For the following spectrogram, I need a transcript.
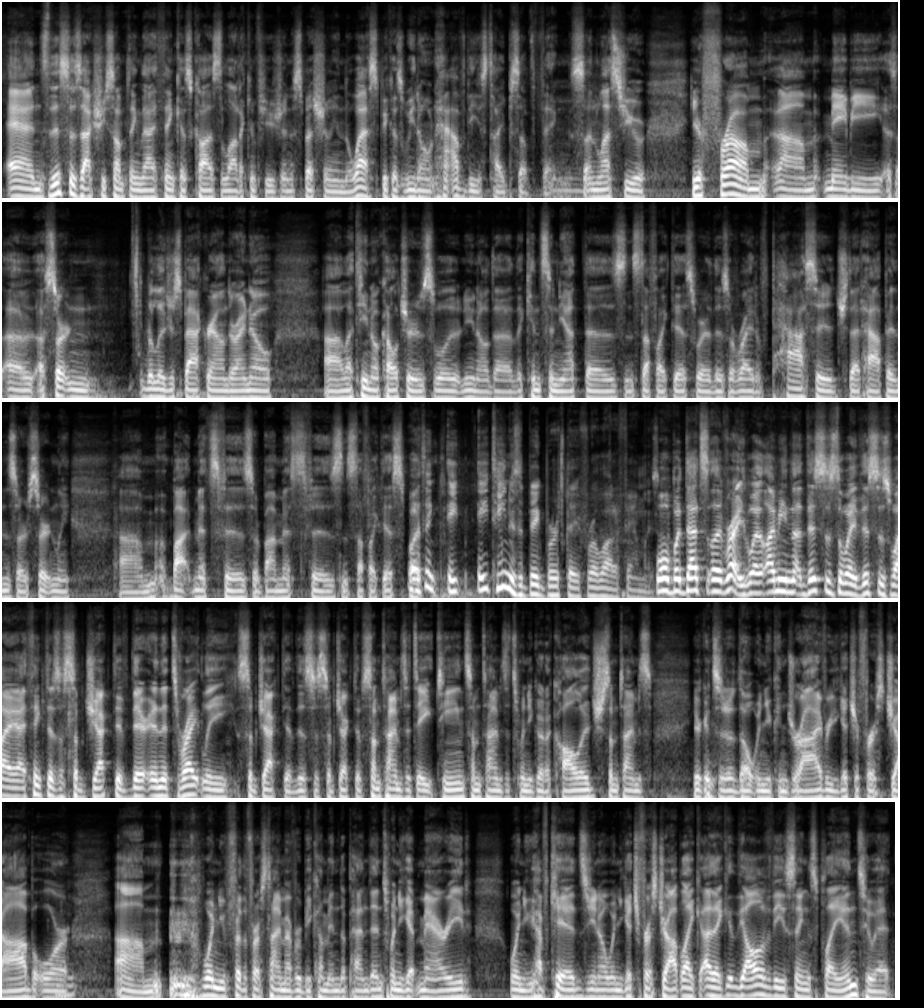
And this is actually something that I think has caused a lot of confusion, especially in the West, because we don't have these types of things. Unless you you're from um, maybe a, a certain religious background, or I know uh, Latino cultures will, you know, the the quinceañeras and stuff like this, where there's a rite of passage that happens, or certainly um, bat mitzvahs or bar mitzvahs and stuff like this. But Well, I think eight, 18 is a big birthday for a lot of families. well, but that's uh, right. Well, I mean, this is the way. This is why I think there's a subjective there, and it's rightly subjective. This is subjective. Sometimes it's 18. Sometimes it's when you go to college. Sometimes you're considered adult when you can drive, or you get your first job, or um, when you for the first time ever become independent. When you get married, when you have kids, you know, when you get your first job. Like, I think the, all of these things play into it.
